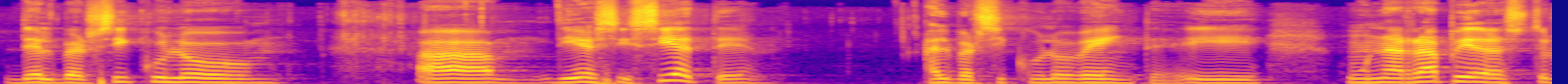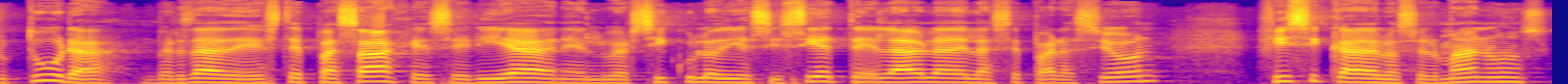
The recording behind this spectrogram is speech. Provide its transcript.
del versículo 17 ah, al versículo 20. Y una rápida estructura, ¿verdad?, de este pasaje sería en el versículo 17, él habla de la separación física de los hermanos.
